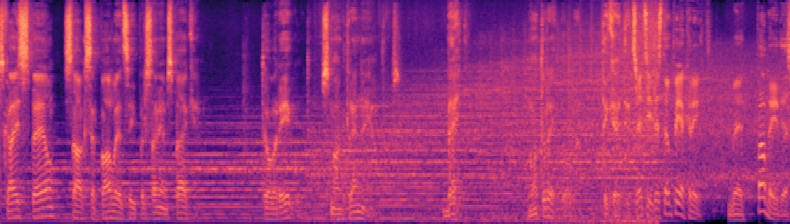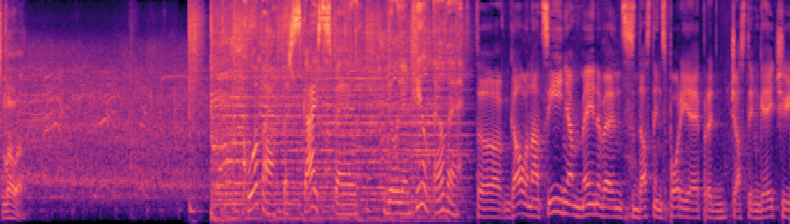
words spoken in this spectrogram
Skaista spēle sākas ar pārliecību par saviem spēkiem. To var iegūt, smagi trenējot bet noturēt lolu tikai ticēt. Vecīt, es tev piekrītu, bet pabeigties malā. Kopā par skaistu spēli Viljams Hilde LV. Galvenā cīņa, main events, Dustins Porijē pret Justinu Geičī.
